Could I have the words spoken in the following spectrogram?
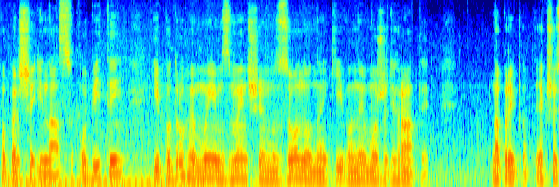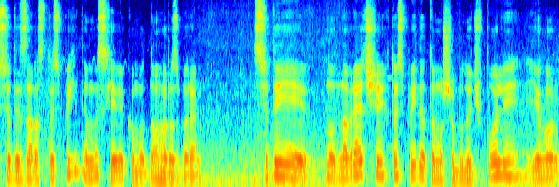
по-перше, і нас обійти, і по-друге, ми їм зменшуємо зону, на якій вони можуть грати. Наприклад, якщо сюди зараз хтось поїде, ми з Хевіком одного розберемо. Сюди ну, навряд чи хтось поїде, тому що будуть в полі, його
